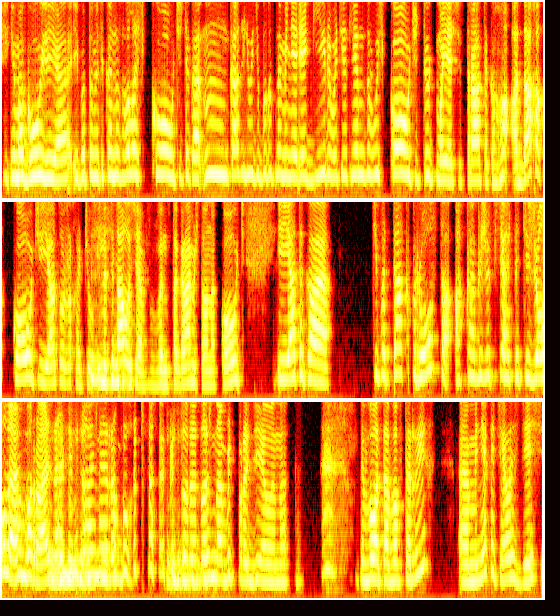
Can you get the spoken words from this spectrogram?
и могу ли я. И потом я такая назвалась коуч, и такая, м-м, как люди будут на меня реагировать, если я назовусь коуч? И тут моя сестра такая, а да, как коуч, и я тоже хочу. И написала у себя в Инстаграме, что она коуч. И я такая, типа так просто, а как же вся эта тяжелая моральная, ментальная работа, которая должна быть проделана. Вот, а во-вторых, э, мне хотелось здесь,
